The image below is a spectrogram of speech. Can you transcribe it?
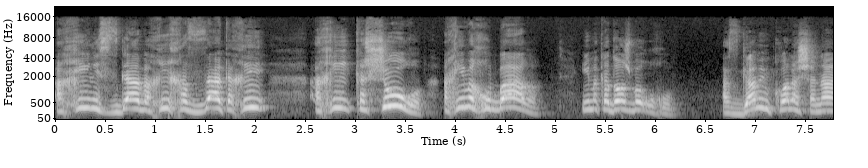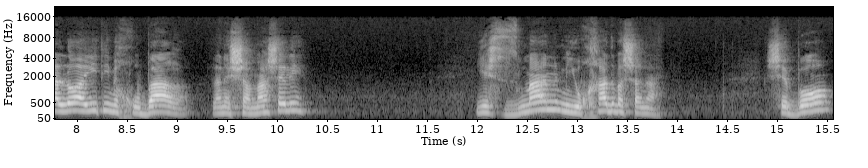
הכי נשגב, הכי חזק, הכי, הכי קשור, הכי מחובר עם הקדוש ברוך הוא. אז גם אם כל השנה לא הייתי מחובר לנשמה שלי, יש זמן מיוחד בשנה שבו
